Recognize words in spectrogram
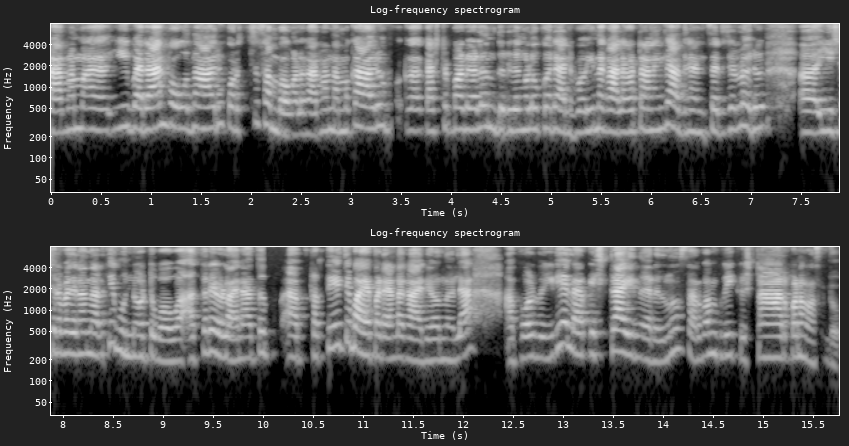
കാരണം ഈ വരാൻ പോകുന്ന ആ ഒരു കുറച്ച് സംഭവങ്ങൾ കാരണം നമുക്ക് ആ ഒരു കഷ്ടപ്പാടുകളും ദുരിതങ്ങളും ഒക്കെ ഒരു അനുഭവിക്കുന്ന കാലഘട്ടമാണെങ്കിൽ അതിനനുസരിച്ചുള്ള ഒരു ഈശ്വരഭജനം നടത്തി മുന്നോട്ട് പോവുക. അത്രയേ ഉള്ളൂ. അതിനകത്ത് പ്രത്യേകിച്ച് ഭയപ്പെടേണ്ട കാര്യമൊന്നുമില്ല. അപ്പോൾ വീഡിയോ എല്ലാവർക്കും ഇഷ്ടമായി എന്ന് കരുതുന്നു. സർവം ശ്രീ കൃഷ്ണാർപ്പണ വസ്തു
